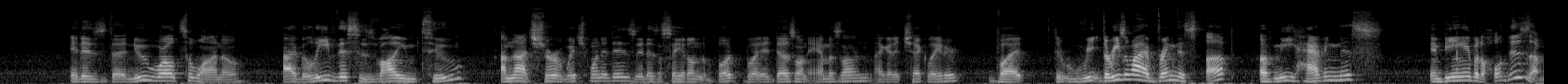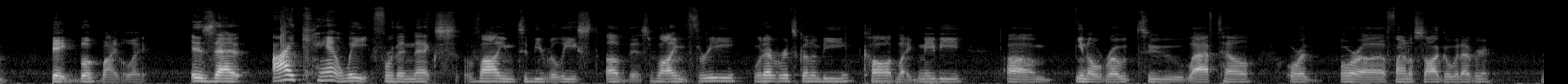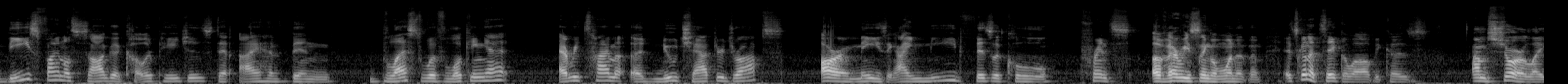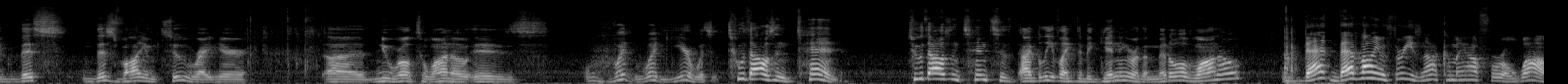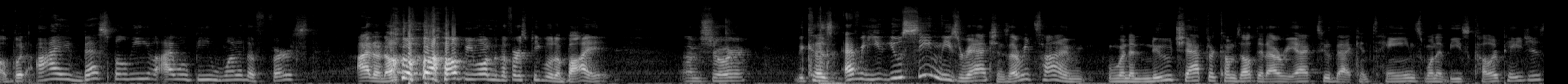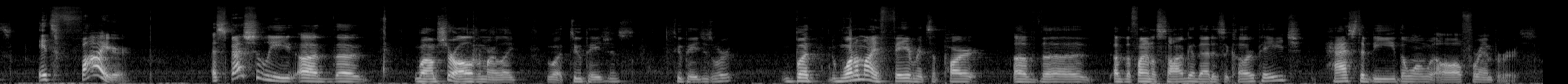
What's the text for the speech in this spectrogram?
It is the New World to Wano. I believe this is volume 2 I'm not sure which one it is. It doesn't say it on the book, but it does on Amazon. I gotta check later. But the re- the reason why I bring this up of me having this and being able to hold this is a big book, by the way, is that I can't wait for the next volume to be released of this volume three, whatever it's gonna be called. Like maybe, um, you know, Road to Laugh Tale or or uh, Final Saga, whatever. These Final Saga color pages that I have been blessed with looking at every time a, a new chapter drops are amazing. I need physical prints of every single one of them. It's gonna take a while because I'm sure like this this volume two right here, uh, New World to Wano is what what year was it? 2010. 2010 to I believe like the beginning or the middle of Wano that that volume three is not coming out for a while, but I best believe I will be one of the first. I don't know. I'll be one of the first people to buy it. I'm sure, because every you you've seen these reactions every time when a new chapter comes out that I react to that contains one of these color pages. It's fire, especially uh, the. Well, I'm sure all of them are like what two pages, two pages worth. But one of my favorites, a part of the of the final saga that is a color page has to be the one with all four emperors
